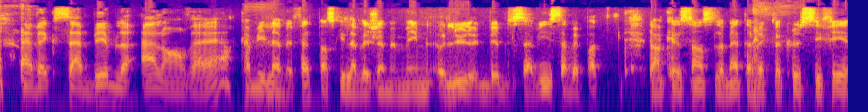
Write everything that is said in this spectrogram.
avec sa Bible à l'envers, comme il l'avait fait parce qu'il n'avait jamais même lu une Bible de sa vie. Il savait pas dans quel sens le mettre avec le crucifix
